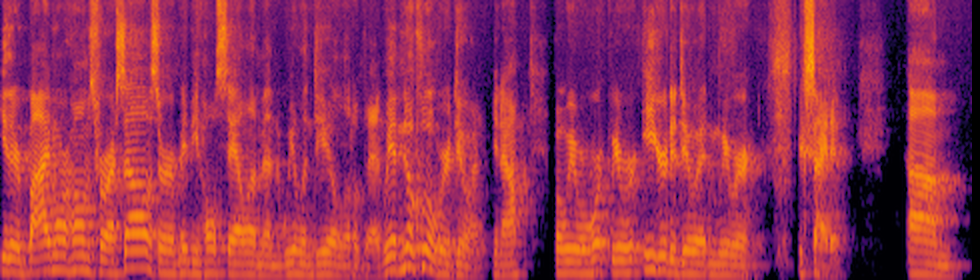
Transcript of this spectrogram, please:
either buy more homes for ourselves or maybe wholesale them and wheel and deal a little bit. We had no clue what we were doing, you know, but we were work, we were eager to do it and we were excited. Um,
